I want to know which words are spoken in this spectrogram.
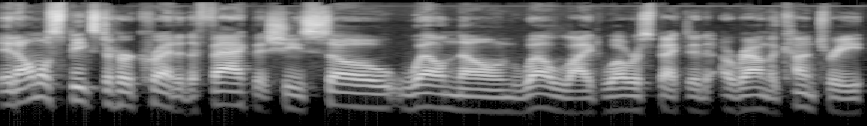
it almost speaks to her credit the fact that she's so well known, well liked, well respected around the country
